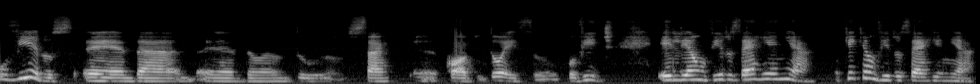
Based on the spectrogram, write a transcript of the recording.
O vírus é, da, é, do, do SARS-CoV-2, o COVID, ele é um vírus RNA. O que, que é um vírus RNA?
